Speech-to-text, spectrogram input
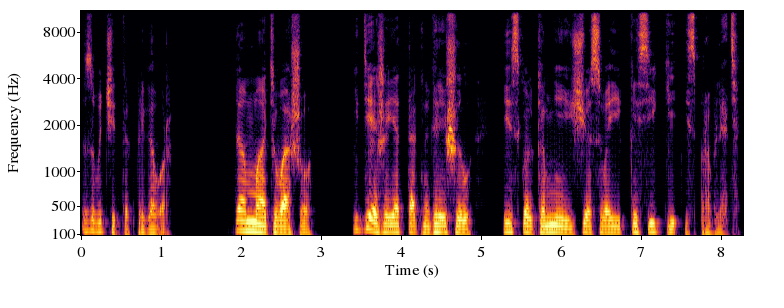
Звучит как приговор. «Да мать вашу!» Где же я так нагрешил? И сколько мне еще свои косяки исправлять?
